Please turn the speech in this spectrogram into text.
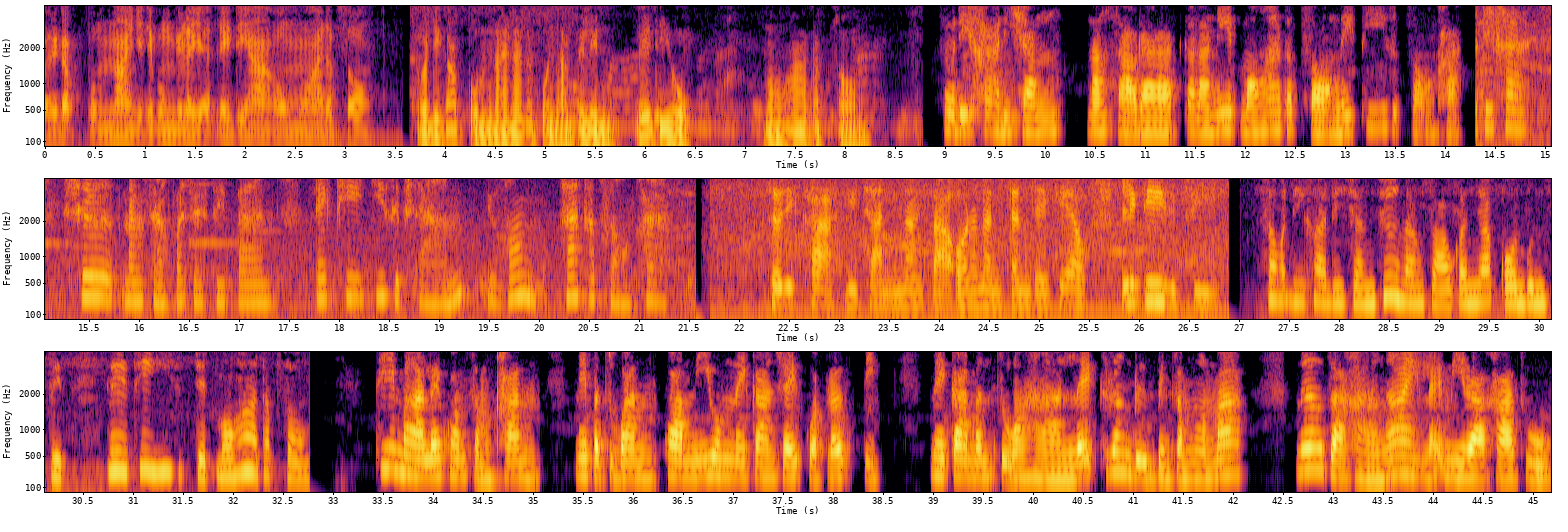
วัสดีครับ ผมนายกิติพงศ์ยุละเอียดเลขที่ห้าห้องมห้าทับสองสวัสดีครับ ผมนายนัทพลอันไปเล่นเลขที่หกมห้าทับสองสวัสดีค่ะ ดิฉันนางสาวดารัตน์กาลาเนตรม5ทับ2เลขที่12ค่ะ สวัสดีค่ะ ชื่อนางสาวฟ้าใสศรีปานเลขที่23อยู่ห้อง5ทับ2ค่ะสวัสดีค่ะ ดิฉันนางสาวอรนันต์จันใจแก้ว เลขที่24ส สวัสดีค่ะ ดิฉันชื่อนางสาวกัญญากรบุญสิทธิ์ เลขที่ 27ม5ทับ2ที่มาและความสำคัญ ในปัจจุบันความนิยมในการใช้ขวดพลาสติก ในการบรรจุอาหารและเครื่องดื่มเป็นจำนวนมาก เนื่องจากหาง่ายและมีราคาถูก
